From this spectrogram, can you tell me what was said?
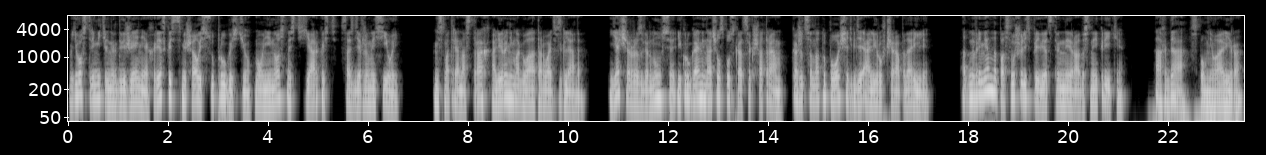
В его стремительных движениях резкость смешалась с супругостью, молниеносность, яркость со сдержанной силой. Несмотря на страх, Алира не могла оторвать взгляда. Ящер развернулся и кругами начал спускаться к шатрам, кажется, на ту площадь, где Алиру вчера подарили. Одновременно послышались приветственные радостные крики. «Ах да», — вспомнила Алира,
